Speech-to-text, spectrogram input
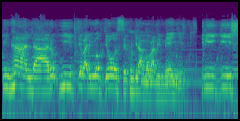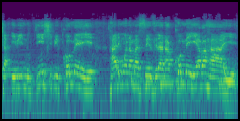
intandaro y'ibyo barimo byose kugira ngo babimenye. Bigisha ibintu byinshi bikomeye harimo n'amasezerano akomeye yabahaye.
